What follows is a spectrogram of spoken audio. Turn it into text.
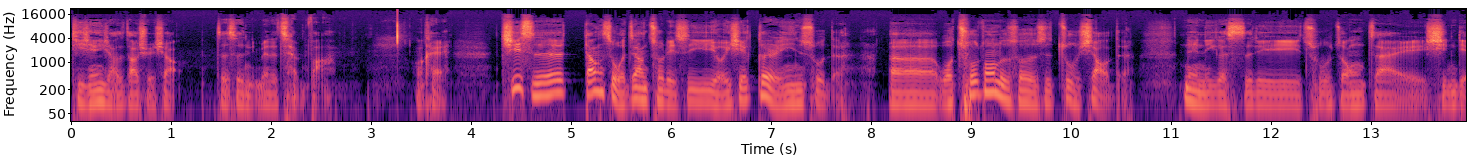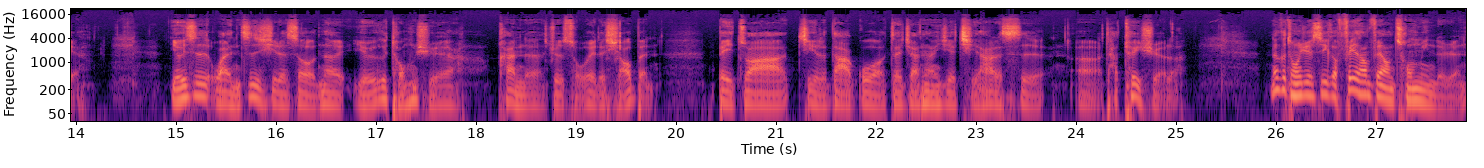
提前一小时到学校，这是你们的惩罚。OK，其实当时我这样处理是有一些个人因素的。呃，我初中的时候是住校的。念了一个私立初中，在新店。有一次晚自习的时候，那有一个同学啊，看了就是所谓的小本，被抓记了大过，再加上一些其他的事，呃，他退学了。那个同学是一个非常非常聪明的人，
